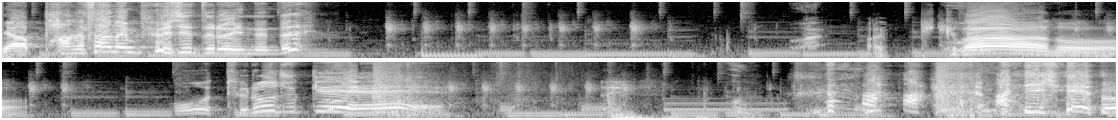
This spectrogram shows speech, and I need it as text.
야 방사능 표시 들어있는데? 아, 비켜봐, 너. 오 들어줄게 아 이게 뭐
